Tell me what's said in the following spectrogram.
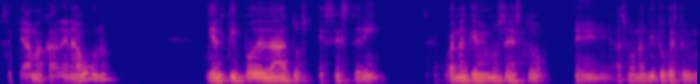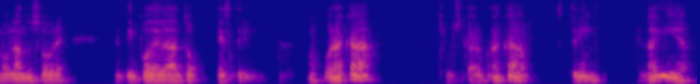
se llama cadena 1, y el tipo de datos es string. ¿Se acuerdan que vimos esto eh, hace un ratito que estuvimos hablando sobre el tipo de dato string? Vamos por acá, buscar por acá, string, en la guía,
